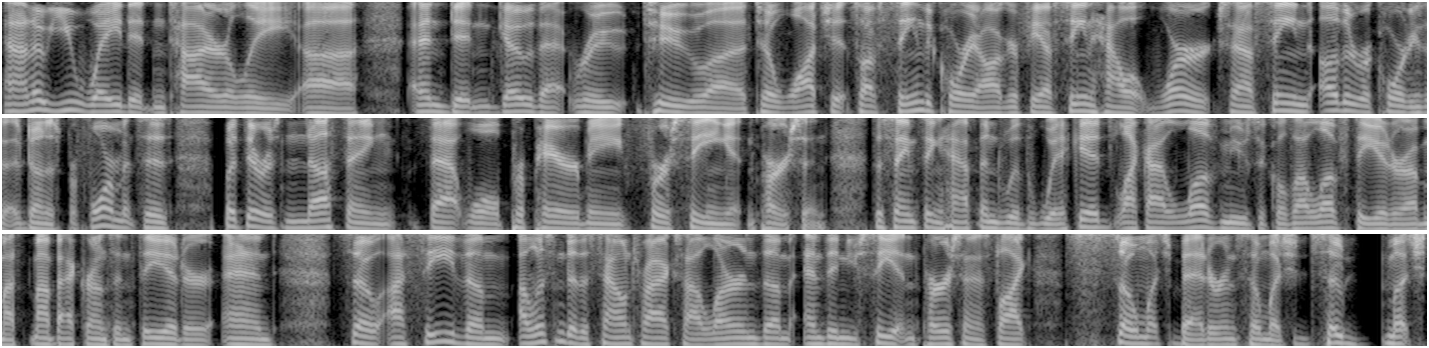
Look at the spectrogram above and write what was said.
And i know you waited entirely uh, and didn't go that route to uh, to watch it. So i've seen the choreography i've seen how it works and i've seen other recordings that they've done as performances but there is nothing that will prepare me for seeing seeing it in person. The same thing happened with Wicked. Like I love musicals, I love theater. My my background's in theater, and so I see them. I listen to the soundtracks, I learn them, and then you see it in person. It's like so much better and so much so much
